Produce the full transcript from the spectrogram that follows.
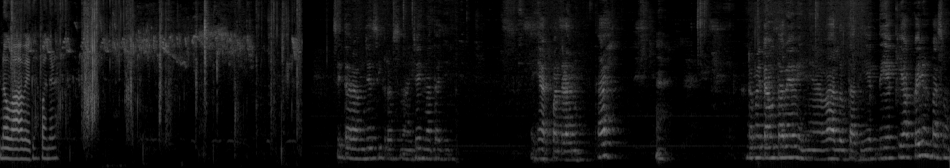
નવા આવે ગયા પાંદડા. સીતારામ, જય શ્રી કૃષ્ણ, જય માતાજી. યાદ પાંદડાનું થાય. ટમેટા ઉતારે આવીને વાલ ઉતારતી. એક દી એક ક્યાંક કર્યું ને પાછું.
